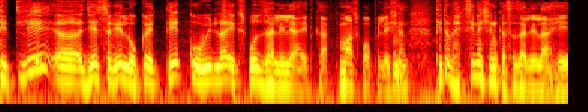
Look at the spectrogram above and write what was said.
तिथले जे सगळे लोक आहेत ते कोविडला एक्सपोज झालेले आहेत का? Mass population. तिथं व्हॅक्सिनेशन कसं झालेलं आहे?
